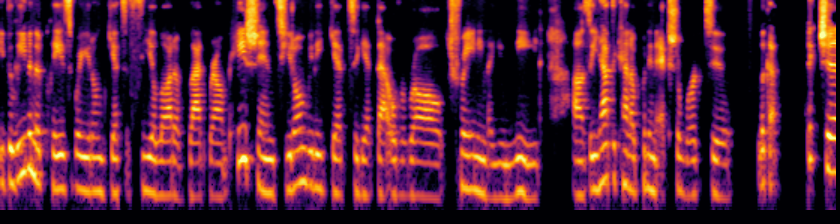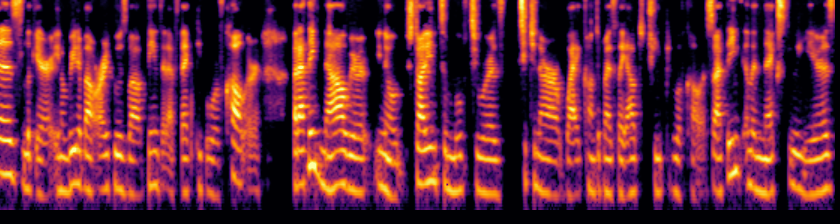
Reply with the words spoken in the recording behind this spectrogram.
if you live in a place where you don't get to see a lot of black brown patients, you don't really get to get that overall training that you need. Uh, so you have to kind of put in extra work to look at pictures, look at, you know, read about articles about things that affect people of color. But I think now we're, you know, starting to move towards teaching our white counterparts like how to treat people of color. So I think in the next few years,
